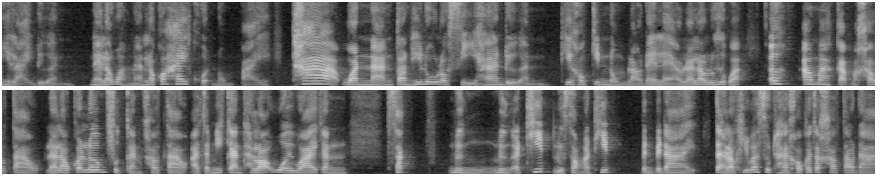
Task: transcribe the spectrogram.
มีหลายเดือน ในระหว่างนั้นเราก็ให้ขวดนมไป ถ้าวันนั้นตอนที่ลูกเราสี่ห้าเดือน ที่เขากินนมเราได้แล้ว แล้วเรารู้สึกว่า เออเอามากลับมาเข้าเต้า แล้วเราก็เริ่มฝึกกันเข้าเต้า อาจจะมีการทะเลาะโวยวายกันสักหนึ่งหนึ่งอาทิตย์หรือสองอาทิตย์เป็นไปได้ แต่เราคิดว่าสุดท้ายเขาก็จะเข้าเต้าได้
